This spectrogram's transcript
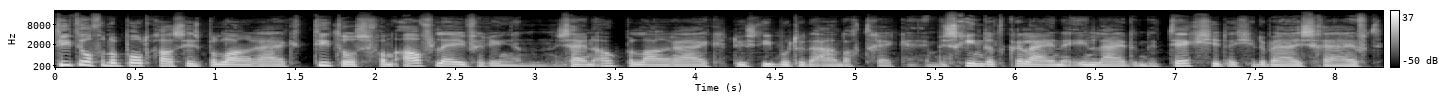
Titel van de podcast is belangrijk. Titels van afleveringen zijn ook belangrijk. Dus die moeten de aandacht trekken. En misschien dat kleine inleidende tekstje dat je erbij schrijft.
